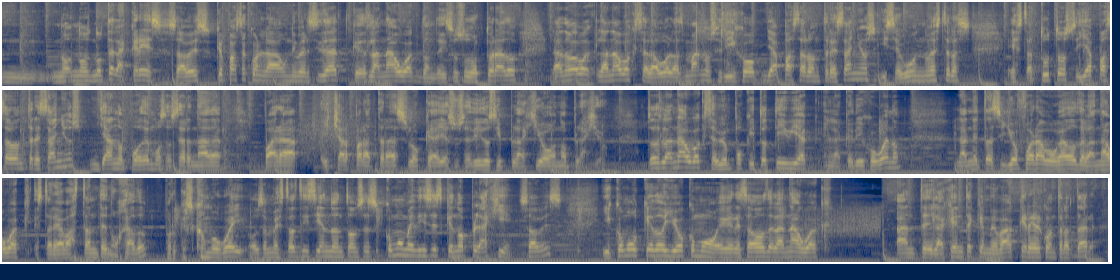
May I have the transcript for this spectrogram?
no, te la crees, ¿sabes? ¿Qué pasa con la universidad, que es la Nahuac, donde hizo su doctorado? La, Nahuac, la se lavó las manos y dijo, ya pasaron tres años y según nuestros estatutos, si ya pasaron tres años, ya no podemos hacer nada para echar para atrás lo que haya sucedido, si plagió o no plagió. Entonces la Nahuac se vio un poquito tibia en la que dijo, bueno, la neta, si yo fuera abogado de la Nahuac, estaría bastante enojado. Porque es como, güey, o sea, me estás diciendo entonces, ¿cómo me dices que no plagie, sabes? ¿Y cómo quedo yo como egresado de la Nahuac ante la gente que me va a querer contratar?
